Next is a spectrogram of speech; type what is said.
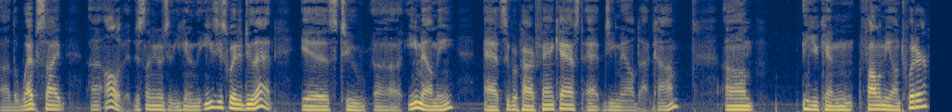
uh, the website. Uh, all of it. Just let me know what you, you can. The easiest way to do that is to uh, email me at superpoweredfancast at gmail.com. Um, you can follow me on Twitter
